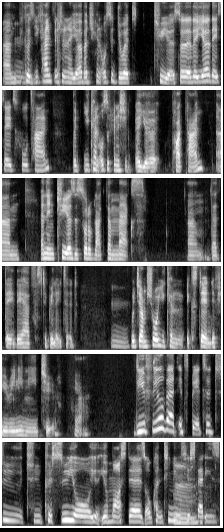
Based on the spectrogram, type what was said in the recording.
um, Mm. because you can finish it in a year, but you can also do it two years. So the year they say it's full time, but you can also finish it a year part time. Um, and then two years is sort of like the max, um, that they they have stipulated Mm. which I'm sure you can extend if you really need to. Yeah. Do you feel that it's better to to pursue your your, your masters or continue with your Mm. studies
